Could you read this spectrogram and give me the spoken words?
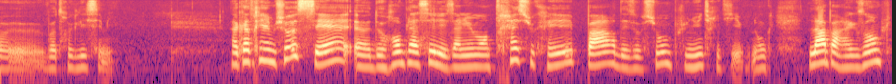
euh, votre glycémie. La quatrième chose, c'est euh, de remplacer les aliments très sucrés par des options plus nutritives. Donc là, par exemple,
